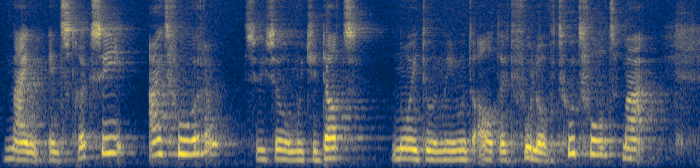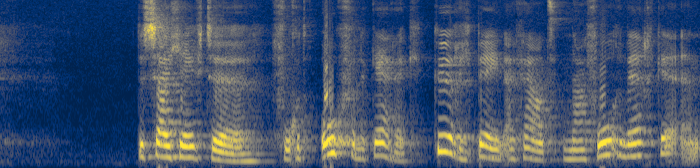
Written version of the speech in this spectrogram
mijn instructie uitvoeren. Sowieso moet je dat nooit doen, maar je moet altijd voelen of het goed voelt. Maar dus zij geeft uh, voor het oog van de kerk keurig been en gaat naar voren werken. En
